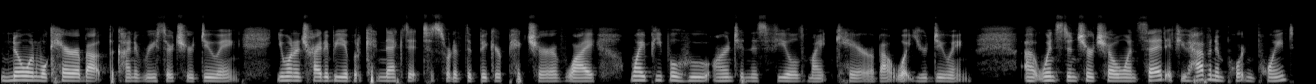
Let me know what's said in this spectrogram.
no one will care about the kind of research you're doing. You want to try to be able to connect it to sort of the bigger picture of why why people who aren't in this field might care about what you're doing. Uh, Winston Churchill once said, "If you have an important point,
